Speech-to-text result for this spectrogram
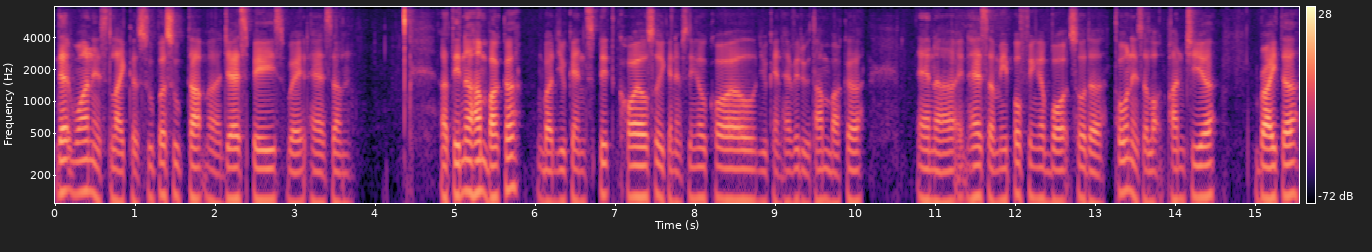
That one is like a super souped up uh, jazz bass where it has um, a thinner humbucker, but you can split coil, so you can have single coil, you can have it with humbucker, and uh, it has a maple fingerboard, so the tone is a lot punchier, brighter,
